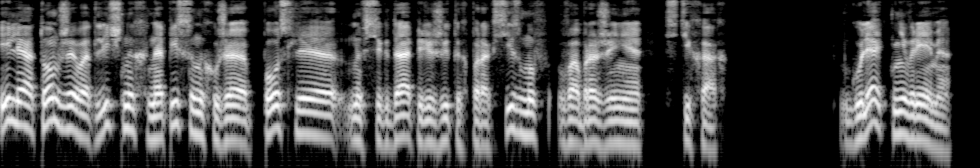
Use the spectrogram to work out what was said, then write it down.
Или о том же в отличных, написанных уже после навсегда пережитых пароксизмов воображения стихах. Гулять не время.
